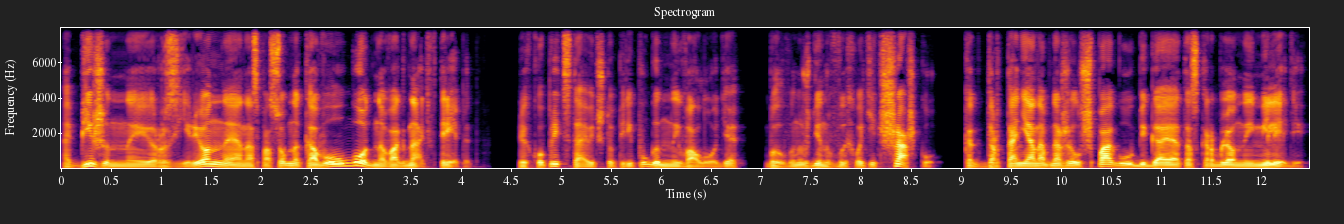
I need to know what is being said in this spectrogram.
Обиженная и разъяренная, она способна кого угодно вогнать в трепет. Легко представить, что перепуганный Володя был вынужден выхватить шашку, как Д'Артаньян обнажил шпагу, убегая от оскорбленной Миледи.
